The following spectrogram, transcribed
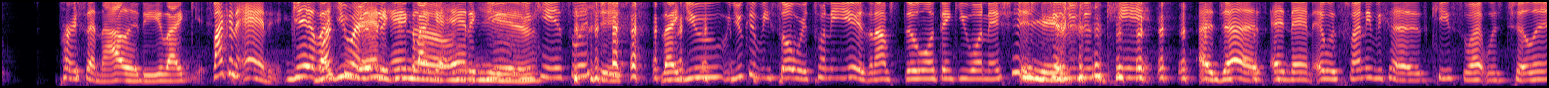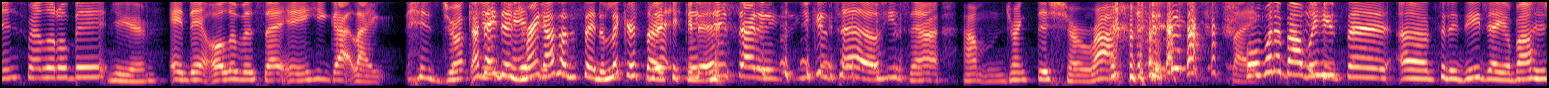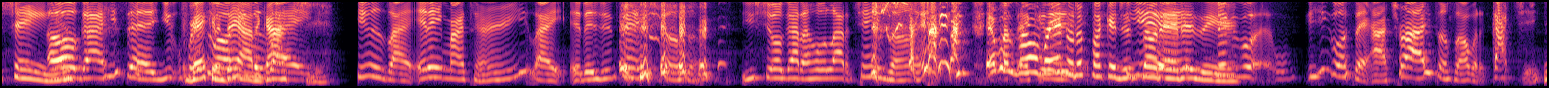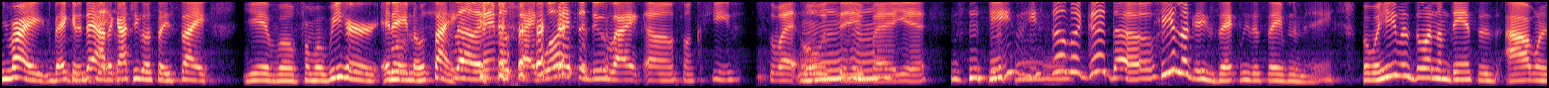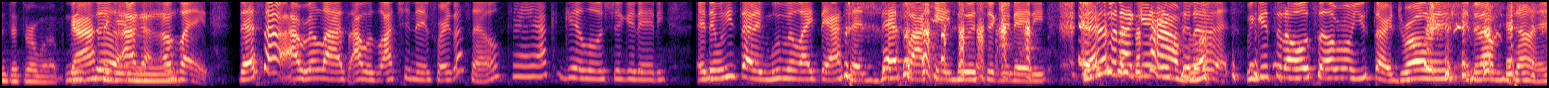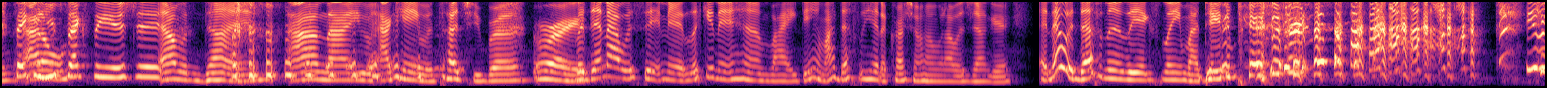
personality. Like, like an addict. yeah, like you an really addict, you act like an addict. You you can't switch it. like you you could be sober twenty years, and I'm still gonna think you on that shit Yeah. because you just can't adjust. And then it was funny because Keith Sweat was chilling for a little bit, Yeah. and then all of a sudden he got like his drunk. I think the drink. I was about to say the liquor started the, kicking the in. shit started. You can tell. He said, "I'm drink this Ciroc." like, well, what about what he said uh, to the DJ about his chain? oh God, he said, "You first Back of in all, the day, he was like, you. he was like, it ain't my turn. He like, it is your turn. You sure got a whole lot of chains on. it was real random the- to fucking just throw that in there. Nigga go, he gonna say, I tried. He gonna say, I would have got you. Right, back in the day, I'd have got you gonna say sight. Yeah, well, from what we heard, it ain't no sight. No, it ain't no sight. We'll have to do like um some Keith sweat OT, Mhm. but yeah, he he still look good though. He looked exactly the same to me. But when he was doing them dances, I wanted to throw up. Me God too. I, got, me. I was like, that's how I realized I was watching it first. I said, okay, I could get a little sugar daddy. And then when he started moving like that, I said, that's why I can't do a sugar daddy. That's when I get into the, we get to the hotel room, you start drawing, and then I'm done. Thinking you sexy and shit. And I'm done. I'm not even, I can't even touch you, bruh. right. But then I was sitting there looking at him like, damn, I definitely had a crush on him when I was younger. And that would definitely explain my dating pattern.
